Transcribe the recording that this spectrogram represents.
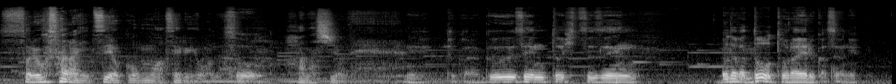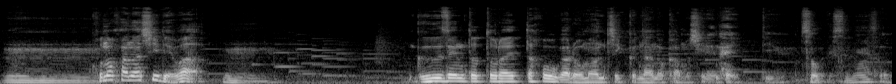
それをさらに強く思わせるようなそう。話よね。ね。だから偶然と必然をだからどう捉えるかですよねうーん。この話ではうん偶然と捉えた方がロマンチックなのかもしれないっていう。そうですね。そう、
